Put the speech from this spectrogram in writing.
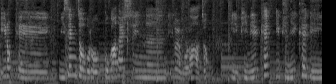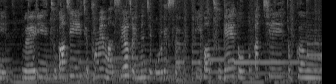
이렇게 위생적으로 보관할 수 있는 이걸 뭐라 하죠? 이 비닐캡? 이 비닐캡이 왜 이 두 가지 제품에만 쓰여져 있는지 모르겠어요. 이거 두 개도 똑같이 조금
